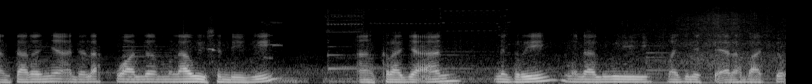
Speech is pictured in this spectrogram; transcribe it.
Antaranya adalah Kuala Melawi sendiri, uh, kerajaan negeri melalui Majlis Daerah Bacok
